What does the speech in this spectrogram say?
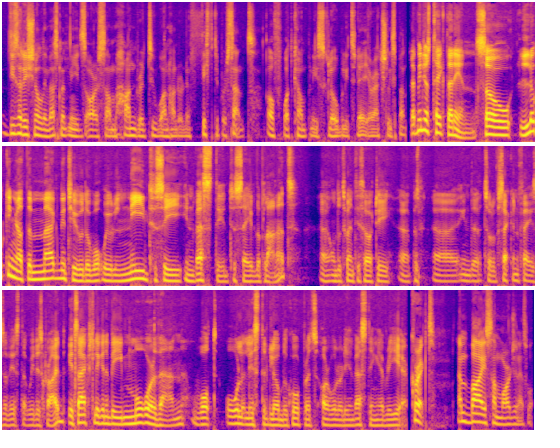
these additional investment needs are some 100 to 150 percent of what companies globally today are actually spending. Let me just take that in. So, looking at the magnitude of what we will need to see invested to save the planet. Uh, on the 2030 uh, uh, in the sort of second phase of this that we described, it's actually going to be more than what all listed global corporates are already investing every year. Correct, and by some margin as well.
